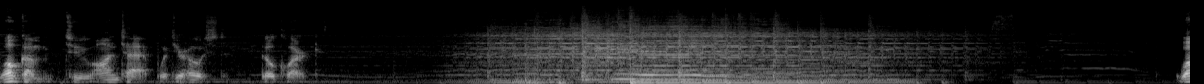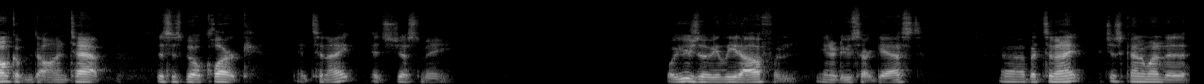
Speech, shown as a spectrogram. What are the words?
Welcome to On Tap with your host, Bill Clark. Welcome to On Tap. This is Bill Clark, and tonight it's just me. Well, usually we lead off and introduce our guest, uh, but tonight I just kind of wanted to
